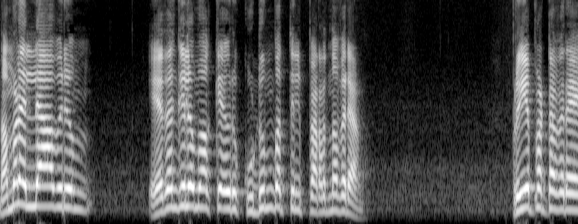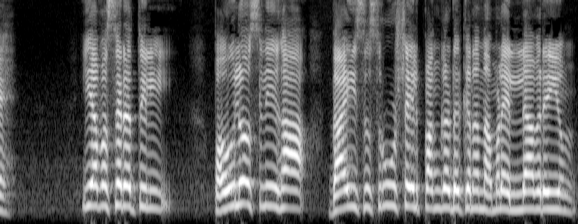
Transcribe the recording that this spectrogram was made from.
നമ്മളെല്ലാവരും ഏതെങ്കിലുമൊക്കെ ഒരു കുടുംബത്തിൽ പിറന്നവരാണ്. പ്രിയപ്പെട്ടവരെ ഈ അവസരത്തിൽ പൗലോസ്ലീഹ ദായി ശുശ്രൂഷയിൽ പങ്കെടുക്കുന്ന നമ്മളെല്ലാവരെയും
